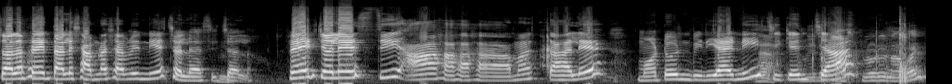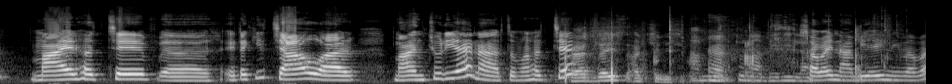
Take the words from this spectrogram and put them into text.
চলো ফ্রেন্ড তাহলে সামনাসামনি নিয়ে চলে আসি চলো। ফ্রেন্ড চলে এসছি। আ হা হা হা আমার তাহলে মটন বিরিয়ানি হ্যাঁ, চিকেন চাপ না ভাই। মায়ের হচ্ছে এটা কি চাও আর মাঞ্চুরিয়ান আর তোমার হচ্ছে? হ্যাঁ। সবাই নাবিয়েই নি বাবা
